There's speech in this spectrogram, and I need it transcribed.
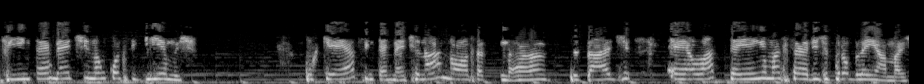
via internet e não conseguimos. Porque essa internet na nossa na cidade, ela tem uma série de problemas.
